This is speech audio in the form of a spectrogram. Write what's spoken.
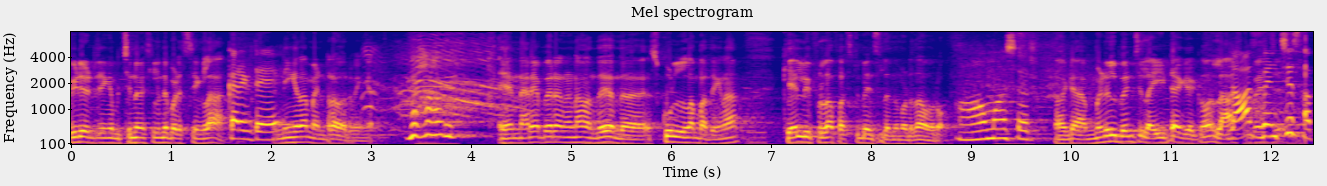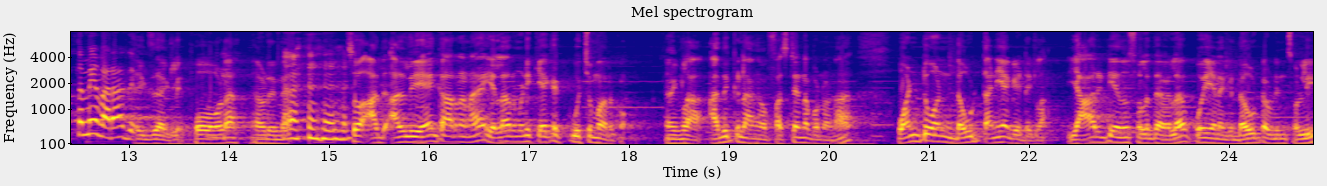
வீடியோ எடிட்டிங் சின்ன வயசுல இருந்து படிச்சிங்களா கரெக்ட் நீங்க தான் மென்டரா வருவீங்க. நிறைய பேர் என்னன்னா வந்து அந்த ஸ்கூல்லலாம் பார்த்தீங்கன்னா கேள்வி ஃபுல்லாக ஃபர்ஸ்ட் பெஞ்சில் இருந்து மட்டும் தான் வரும். ஆமா சார் ஓகே மிடில் பெஞ்ச் லைட்டாக கேட்கும் லாஸ்ட் பெஞ்ச் சத்தமே வராது. எக்ஸாக்ட்லி போடா அப்படின்னு. ஸோ அது அதில் ஏன் காரணம்னா எல்லாரும் முன்னாடி கேட்க கூச்சமாக இருக்கும். ஓகேங்களா அதுக்கு நாங்கள் ஃபர்ஸ்ட் என்ன பண்ணோம்னா ஒன் டு ஒன் டவுட் தனியாக கேட்டுக்கலாம். யார்கிட்டயும் எதுவும் சொல்ல தேவையில்ல. போய் எனக்கு டவுட் அப்படின்னு சொல்லி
